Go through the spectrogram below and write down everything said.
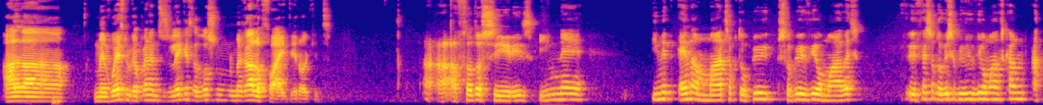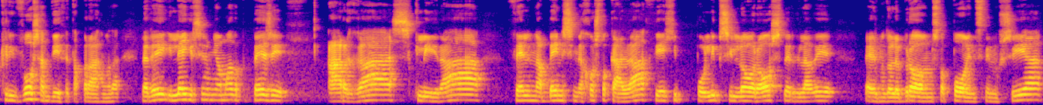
Αλλά με Westbrook απέναντι στους Lakers θα δώσουν μεγάλο fight οι Rockets. Α- α- αυτό το series είναι, είναι ένα matchup το οποίο, στο οποίο οι δύο ομάδες ε, θες να το δεις επειδή οι δύο ομάδες κάνουν ακριβώς αντίθετα πράγματα. Δηλαδή οι Lakers είναι μια ομάδα που παίζει αργά, σκληρά, θέλει να μπαίνει συνεχώς στο καλάθι, έχει πολύ ψηλό roster, δηλαδή παίζει με τον LeBron στο point στην ουσία,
